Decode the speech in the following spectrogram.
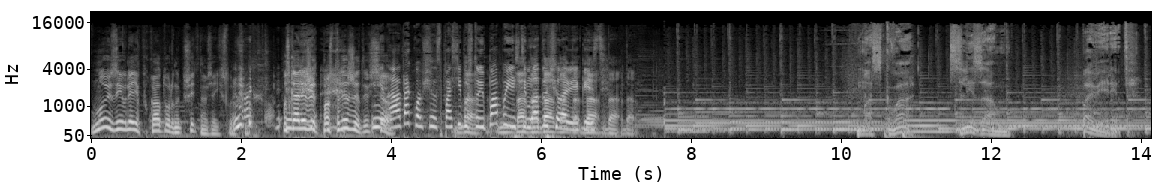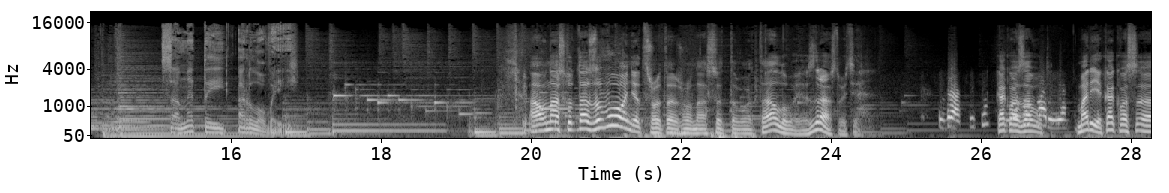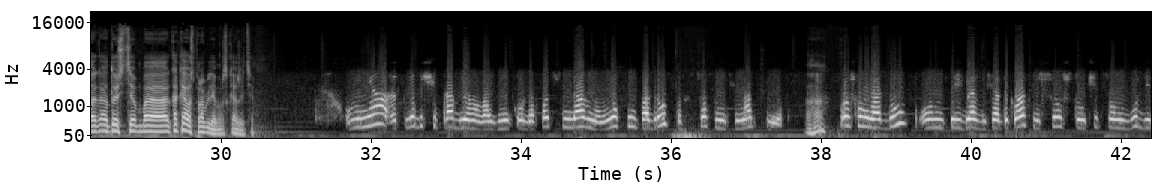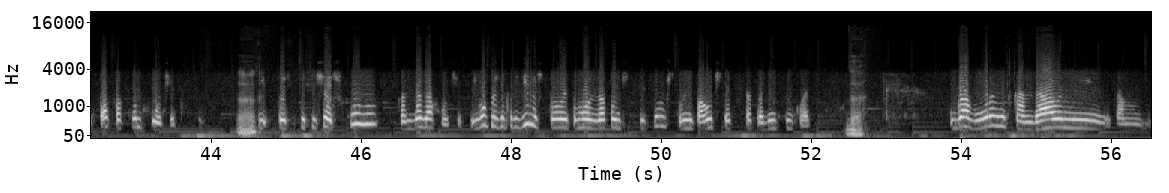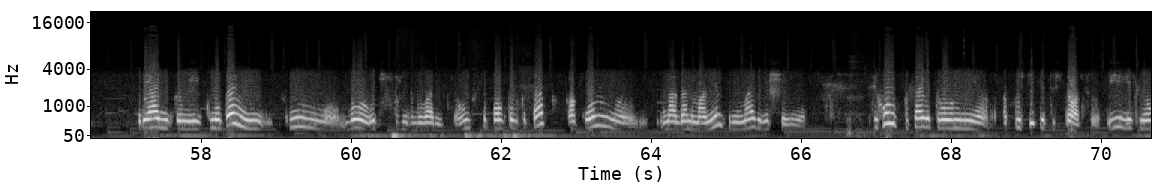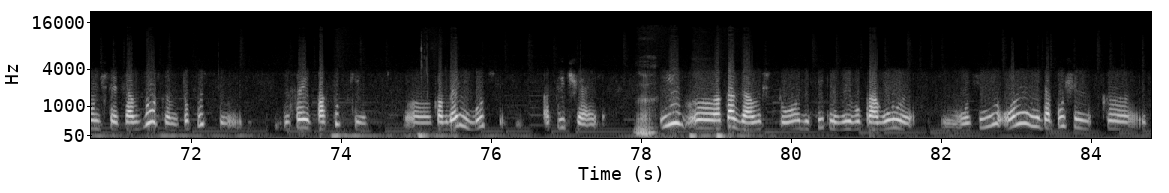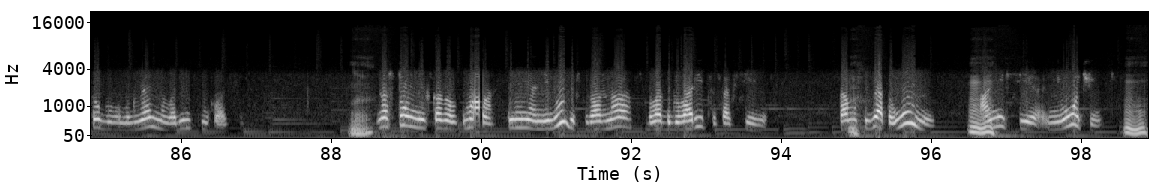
Ну и заявление в прокуратуру напишите на всякий случай. Пускай лежит, просто лежит, и все. Нет, а так вообще спасибо, что и папа есть, и молодой человек есть. Да, да, да. Москва слезам поверит. С Анеттой Орловой. А у нас кто-то звонит, что-то у нас это вот. Алло, здравствуйте. Здравствуйте. Как Меня вас зовут? Мария. Мария, как вас, э, то есть, э, какая у вас проблема, расскажите. У меня следующая проблема возникла достаточно давно. У меня сын подросток, сейчас ему 17 лет. Ага, В прошлом году он, перейдя в 10 класс, решил, что учиться он будет так, как он хочет. так, И- то есть посещать школу, когда захочет. Его предупредили, что это может закончиться тем, что он не получит аттестат в 11 классе. да. Уговорами, скандалами, там, пряниками и кнутами с ним было очень сложно договориться. Он поступал только так, как он э, на данный момент принимает решение. Психолог посоветовал мне отпустить эту ситуацию. И если он считает себя взрослым, то пусть э, за свои поступки э, когда-нибудь отвечает. да. И э, оказалось, что действительно за его прогулы осенью он не допущен к итоговым экзаменам в 11 классе. да. На что он мне сказал, мама, ты меня не любишь, ты должна была договориться со всеми. Потому что я-то умный, Мгм, а они все не очень. мгм.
